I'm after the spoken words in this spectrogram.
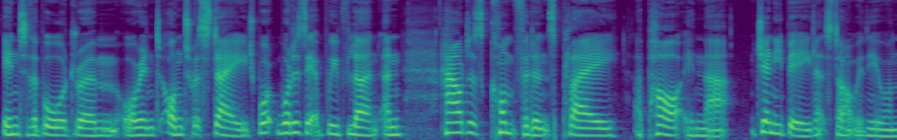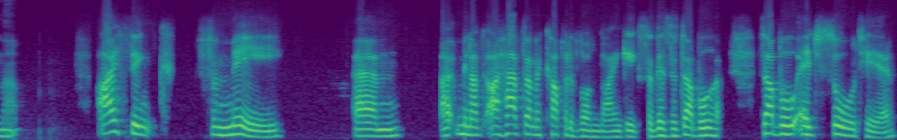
into the boardroom or in, onto a stage? What what is it we've learned, and how does confidence play a part in that? Jenny B, let's start with you on that. I think for me, um, I mean, I've, I have done a couple of online gigs, so there's a double double edged sword here.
